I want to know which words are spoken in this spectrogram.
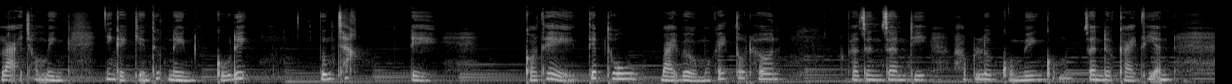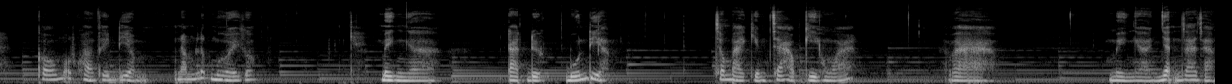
lại cho mình những cái kiến thức nền cố định vững chắc để có thể tiếp thu bài vở một cách tốt hơn. Và dần dần thì học lực của mình cũng dần được cải thiện. Có một khoảng thời điểm năm lớp 10 cơ, mình à, đạt được 4 điểm trong bài kiểm tra học kỳ hóa. Và mình à, nhận ra rằng,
